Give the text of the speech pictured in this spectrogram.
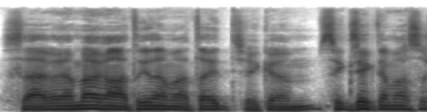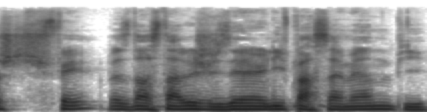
ça a vraiment rentré dans ma tête. J'étais comme, c'est exactement ça que je fais. Parce que dans ce temps-là, je lisais un livre par semaine. Puis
